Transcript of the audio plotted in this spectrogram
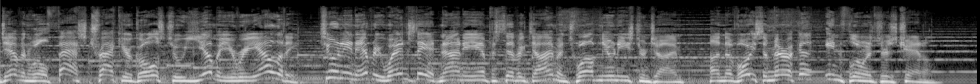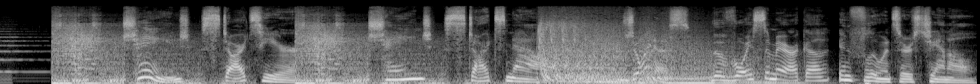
Devin will fast track your goals to yummy reality. Tune in every Wednesday at 9 a.m. Pacific Time and 12 noon Eastern Time on the Voice America Influencers Channel. Change starts here. Change starts now. Join us, the Voice America Influencers Channel.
